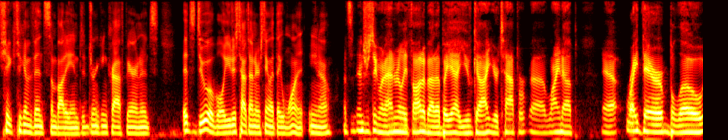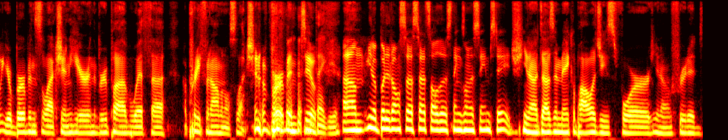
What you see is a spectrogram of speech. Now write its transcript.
to, to convince somebody into drinking craft beer and it's it's doable. You just have to understand what they want, you know. That's an interesting one. I hadn't really thought about it, but yeah, you've got your tap uh, lineup uh, right there below your bourbon selection here in the brew pub with uh, a pretty phenomenal selection of bourbon too. Thank you. um, you know, but it also sets all those things on the same stage. You know, it doesn't make apologies for you know fruited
